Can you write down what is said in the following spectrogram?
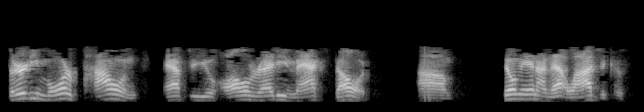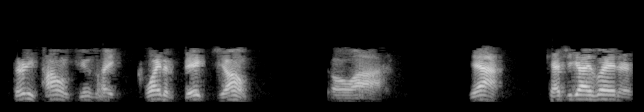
30 more pounds after you already maxed out. Um, fill me in on that logic because 30 pounds seems like quite a big jump. So, uh, yeah, catch you guys later.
